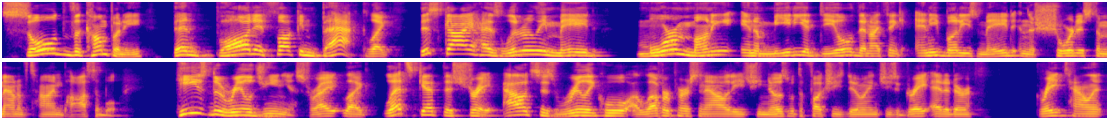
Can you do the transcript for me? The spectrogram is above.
sold the company, then bought it fucking back. Like, this guy has literally made more money in a media deal than I think anybody's made in the shortest amount of time possible he's the real genius, right? Like, let's get this straight. Alex is really cool. I love her personality. She knows what the fuck she's doing. She's a great editor, great talent.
